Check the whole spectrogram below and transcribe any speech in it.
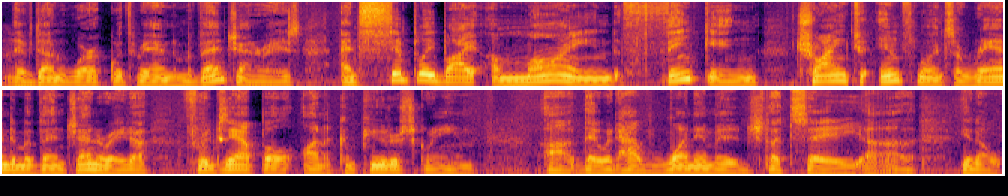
They've done work with random event generators, and simply by a mind thinking, trying to influence a random event generator, for example, on a computer screen, uh, they would have one image, let's say, uh, you know,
